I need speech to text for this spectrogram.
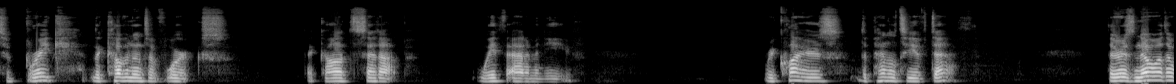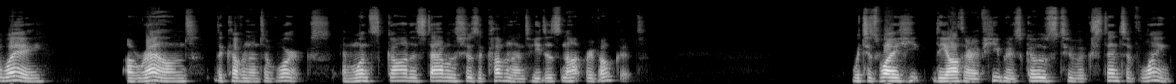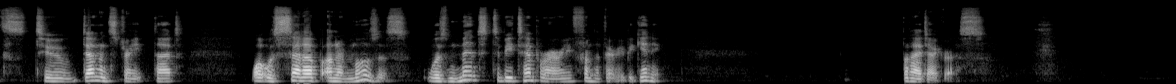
To break the covenant of works that God set up with Adam and Eve requires the penalty of death. There is no other way around the covenant of works, and once God establishes a covenant, he does not revoke it. Which is why he, the author of Hebrews goes to extensive lengths to demonstrate that what was set up under Moses was meant to be temporary from the very beginning. But I digress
